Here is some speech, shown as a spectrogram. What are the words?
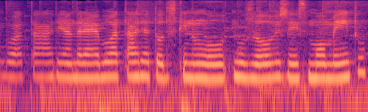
Boa tarde, André. Boa tarde a todos que nos ouvem nesse momento.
